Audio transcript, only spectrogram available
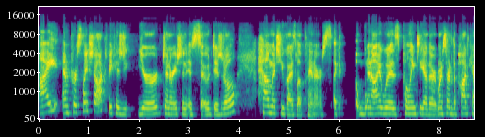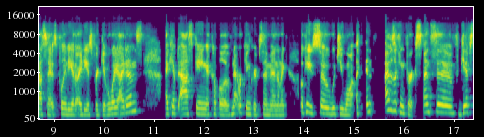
I am personally shocked because your generation is so digital how much you guys love planners. Like when I was pulling together, when I started the podcast and I was pulling together ideas for giveaway items, I kept asking a couple of networking groups I'm in. I'm like, okay, so would you want, and I was looking for expensive gifts.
